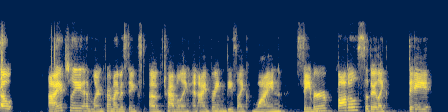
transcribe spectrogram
So I actually have learned from my mistakes of traveling and I bring these like wine saver bottles. So they're like they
